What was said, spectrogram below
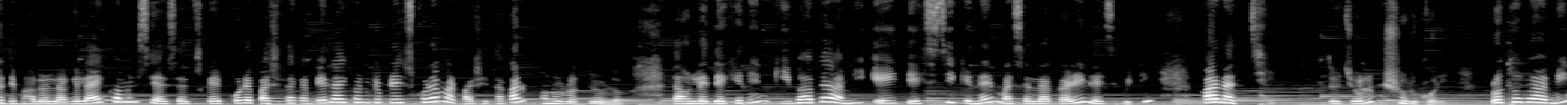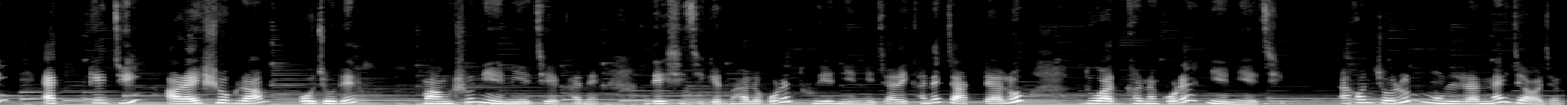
যদি ভালো লাগে লাইক কমেন্ট শেয়ার সাবস্ক্রাইব করে পাশে থাকা বেল আইকনকে প্রেস করে আমার পাশে থাকার অনুরোধ রইল। তাহলে দেখে নিন কীভাবে আমি এই দেশি চিকেনের মশলা কারি রেসিপিটি বানাচ্ছি। তো চলুন শুরু করি। প্রথমে আমি এক কেজি আড়াইশো গ্রাম ওজনের মাংস নিয়ে নিয়েছি এখানে। দেশি চিকেন ভালো করে ধুয়ে নিয়ে নিয়েছি। আর এখানে চারটে আলু দু আধখানা করে নিয়ে নিয়েছি। এখন চলুন মূল রান্নায় যাওয়া যাক।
